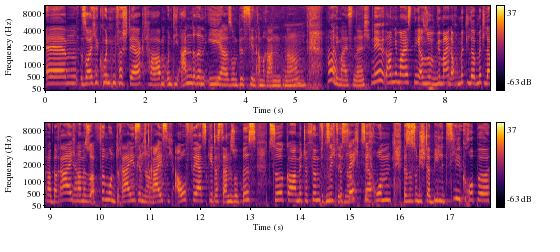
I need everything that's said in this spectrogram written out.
ähm, solche Kunden verstärkt haben und die anderen eher so ein bisschen am Rand. Ne? Haben wir die meisten nicht. Nee, haben die meisten nicht. Also wir meinen auch mittler, mittlerer Bereich. Ja. Machen wir so ab 35, Genau. 30 aufwärts geht das dann so bis circa Mitte 50, 50, bis ne? 60 Ja. rum. Das ist so die stabile Zielgruppe,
